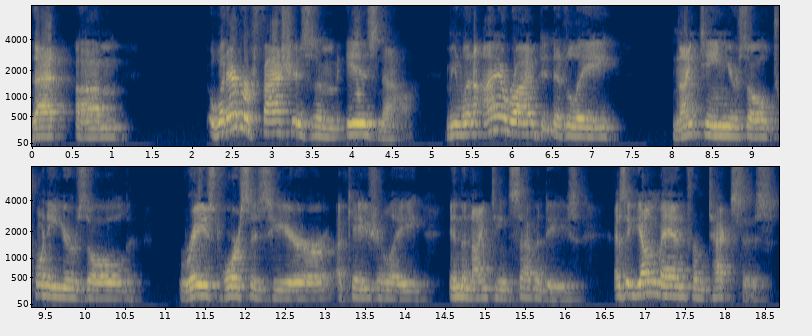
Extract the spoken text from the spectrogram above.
that um, whatever fascism is now. I mean, when I arrived in Italy, 19 years old, 20 years old, raised horses here occasionally in the 1970s. As a young man from Texas,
